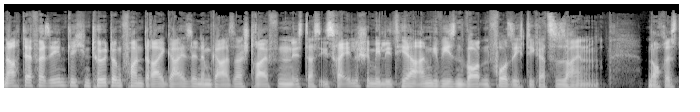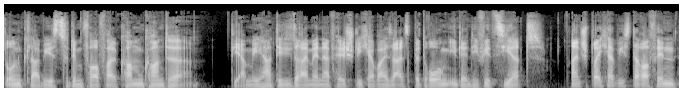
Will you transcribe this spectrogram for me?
Nach der versehentlichen Tötung von drei Geiseln im Gazastreifen ist das israelische Militär angewiesen worden, vorsichtiger zu sein. Noch ist unklar, wie es zu dem Vorfall kommen konnte. Die Armee hatte die drei Männer fälschlicherweise als Bedrohung identifiziert. Ein Sprecher wies darauf hin,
